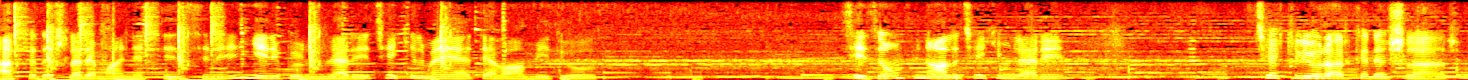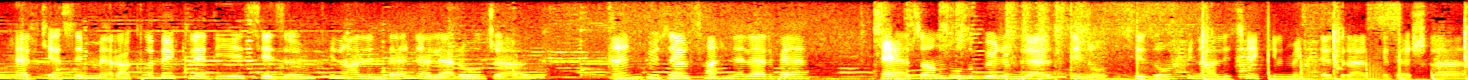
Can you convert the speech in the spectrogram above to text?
Arkadaşlar Emanet dizisinin yeni bölümleri çekilmeye devam ediyor. Sezon finali çekimleri çəkiliyor arkadaşlar. Hər kəsin maraqla bəklədiyi sezon finalində nələr olacaq? Ən gözəl səhnələr və həyəcan dolu bölümlər sezon finali çəkilməkdədir arkadaşlar.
